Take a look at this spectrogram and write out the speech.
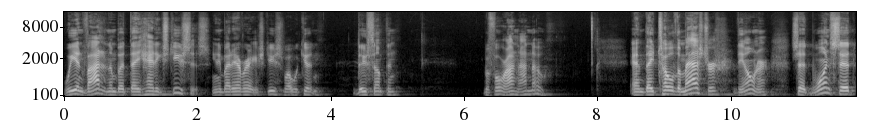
we invited them, but they had excuses. Anybody ever had excuses why we couldn't do something before? I, I know. And they told the master, the owner, said, one said,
